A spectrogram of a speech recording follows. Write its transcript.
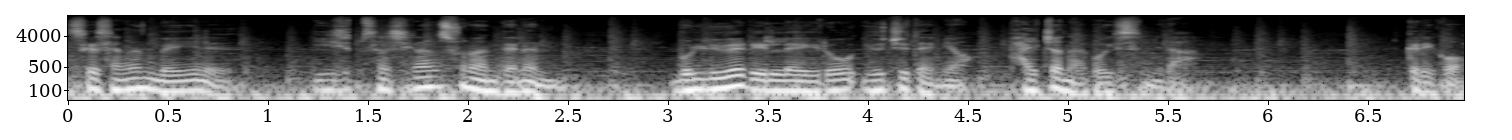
세상은 매일 24시간 순환되는 물류의 릴레이로 유지되며 발전하고 있습니다. 그리고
